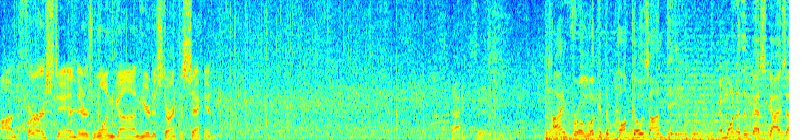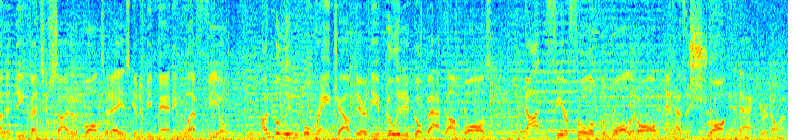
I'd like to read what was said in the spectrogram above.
On to first, and there's one gone here to start the second. Batting six. Time for a look at the Buckos on D. And one of the best guys on the defensive side of the ball today is going to be manning left field. Unbelievable range out there, the ability to go back on balls, not fearful of the wall at all, and has a strong and accurate arm.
